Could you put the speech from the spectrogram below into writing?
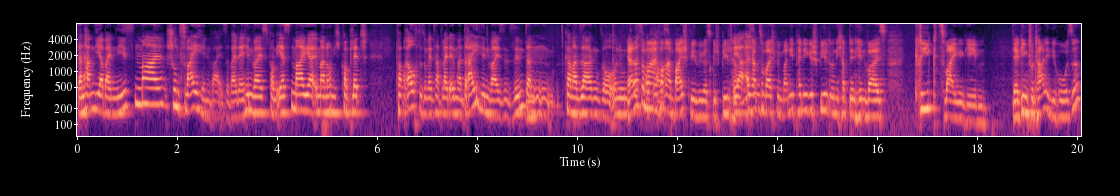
dann haben die ja beim nächsten Mal schon zwei Hinweise, weil der Hinweis vom ersten Mal ja immer noch nicht komplett verbraucht ist. Und wenn es dann vielleicht irgendwann drei Hinweise sind, dann kann man sagen, so, und nun. Mhm. Ja, lass doch mal einfach aus. ein Beispiel, wie wir es gespielt haben. Ja, ich also- habe zum Beispiel Moneypenny gespielt und ich habe den Hinweis Krieg 2 gegeben. Der ging total in die Hose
